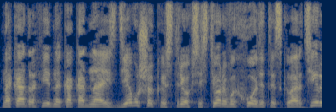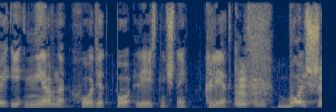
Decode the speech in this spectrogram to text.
На кадрах видно, как одна из девушек из трех сестер выходит из квартиры и нервно ходит по лестничной клетке. Угу. Больше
